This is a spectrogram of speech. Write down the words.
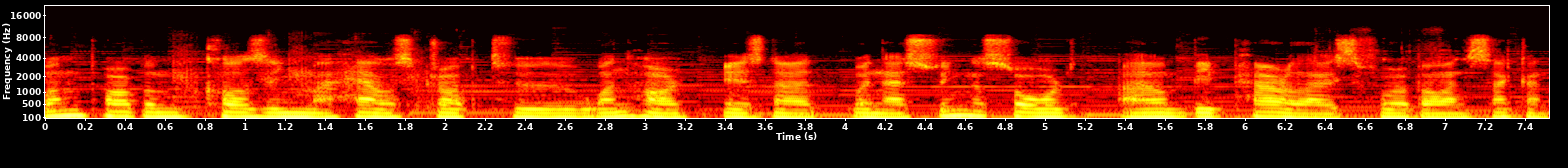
One problem causing my health drop to 1 heart is that when I swing a sword, I'll be paralyzed for about 1 second.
